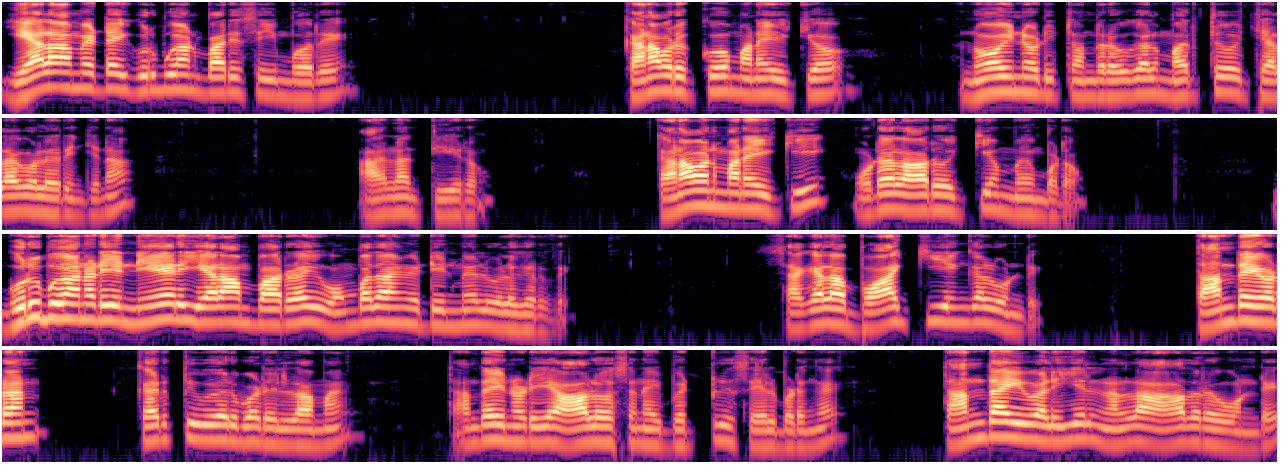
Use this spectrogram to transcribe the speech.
ஏழாம் எட்டை குருபகான் பாரி செய்யும்போது கணவருக்கோ மனைவிக்கோ நோய் நொடி தொந்தரவுகள் மருத்துவ செலவுகள் இருந்துச்சுன்னா அதெல்லாம் தீரும். கணவன் மனைவிக்கு உடல் ஆரோக்கியம் மேம்படும். குருபகானுடைய நேர் ஏழாம் பார்வை ஒன்பதாம் வீட்டின் மேல் விழுகிறது. சகல பாக்கியங்கள் உண்டு. தந்தையுடன் கருத்து வேறுபாடு இல்லாமல் தந்தையினுடைய ஆலோசனை பெற்று செயல்படுங்க. தந்தை வழியில் நல்ல ஆதரவு உண்டு.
